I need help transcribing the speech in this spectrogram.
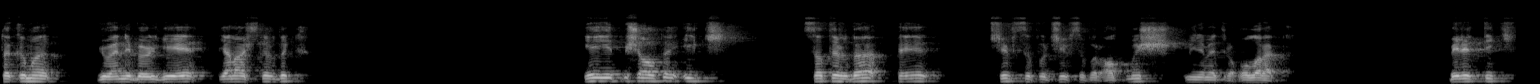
Takımı güvenli bölgeye yanaştırdık. G76 ilk satırda P çift 0 çift 0 60 milimetre olarak belirttik.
